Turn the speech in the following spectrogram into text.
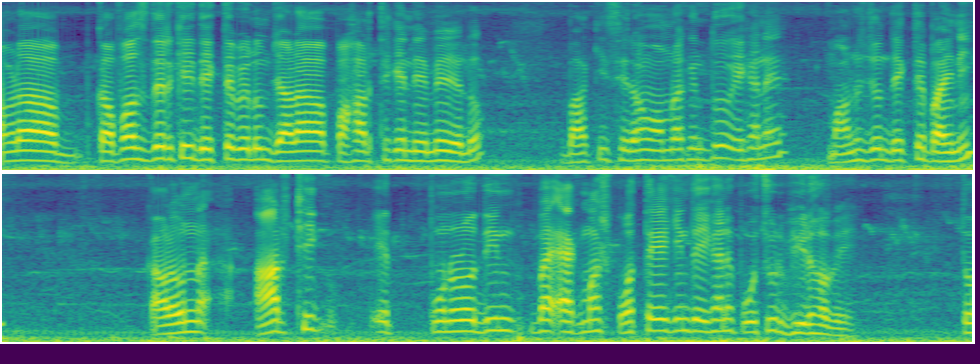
আমরা কাপাসদেরকেই দেখতে পেলাম যারা পাহাড় থেকে নেমে এলো। বাকি সেরকম আমরা কিন্তু এখানে মানুষজন দেখতে পাইনি। কারণ আর ঠিক পনেরো দিন বা এক মাস পর থেকে কিন্তু এখানে প্রচুর ভিড় হবে। তো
